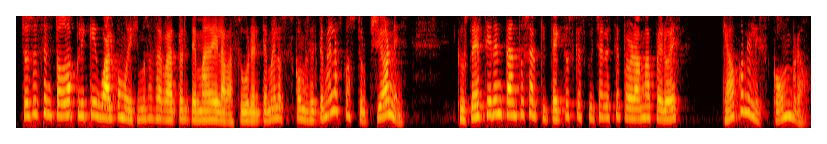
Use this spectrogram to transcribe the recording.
Entonces, en todo aplica igual, como dijimos hace rato, el tema de la basura, el tema de los escombros, el tema de las construcciones, que ustedes tienen tantos arquitectos que escuchan este programa, pero es, ¿qué hago con el escombro?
